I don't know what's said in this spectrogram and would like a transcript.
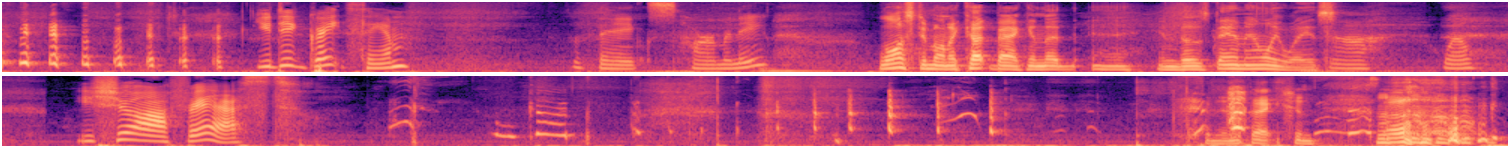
You did great, Sam. Thanks, Harmony. Lost him on a cutback in the uh, in those damn alleyways. Uh, well, You sure are fast. oh god. An infection.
